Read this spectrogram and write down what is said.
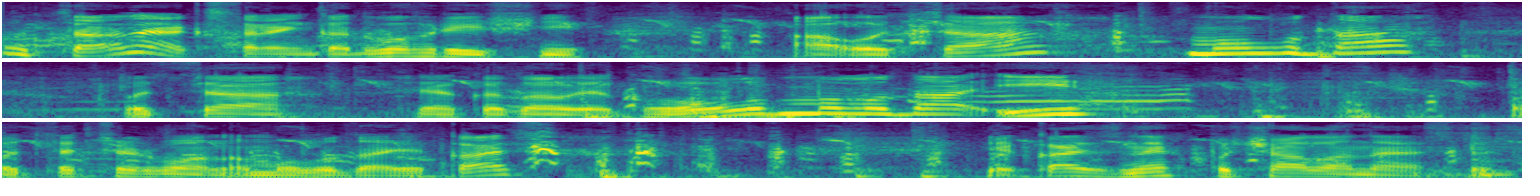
оця, ну як старенька, двогрічні. А оця молода, оця, я казав, як голуб молода, і оця червона молода якась. Якась з них почала нестись.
